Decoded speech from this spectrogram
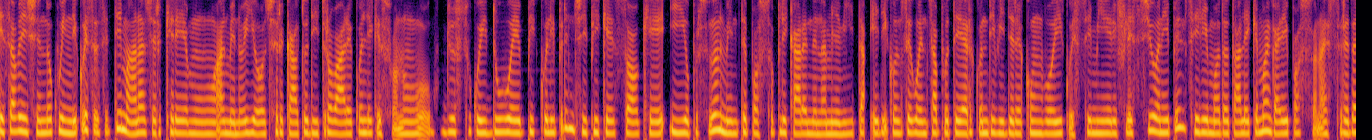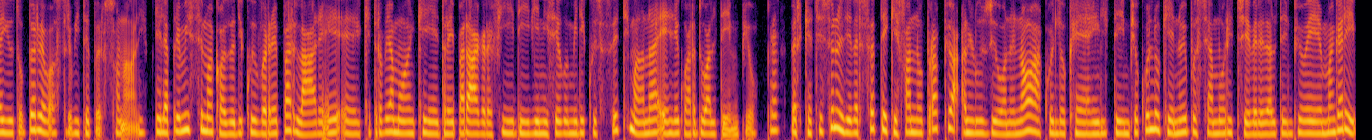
E stavo dicendo quindi questa settimana cercheremo, almeno io ho cercato di trovare quelli che sono giusto quei due piccoli principi che so che io personalmente posso applicare nella mia vita e di conseguenza poter condividere con voi queste mie riflessioni e pensieri in modo tale che magari possano essere d'aiuto per le vostre vite personali. E la primissima cosa di cui vorrei parlare, eh, che troviamo anche tra i paragrafi di Vieni seguimi di questa settimana, è riguardo al Tempio, proprio perché ci sono dei versetti che fanno proprio allusione, no? A quello che è il Tempio, quello che noi possiamo ricevere dal Tempio e magari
